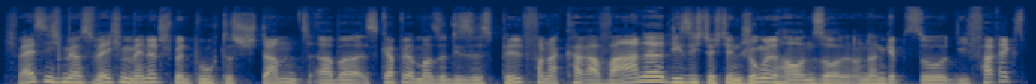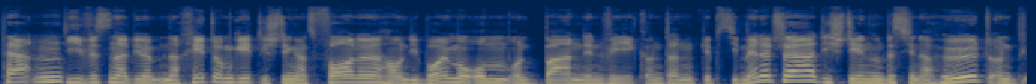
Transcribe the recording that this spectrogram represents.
Ich weiß nicht mehr, aus welchem Managementbuch das stammt, aber es gab ja immer so dieses Bild von einer Karawane, die sich durch den Dschungel hauen soll. Und dann gibt's so die Fachexperten, die wissen halt, wie man mit einer Chete umgeht, die stehen ganz vorne, hauen die Bäume um und bahnen den Weg. Und dann gibt's die Manager, die stehen so ein bisschen erhöht und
